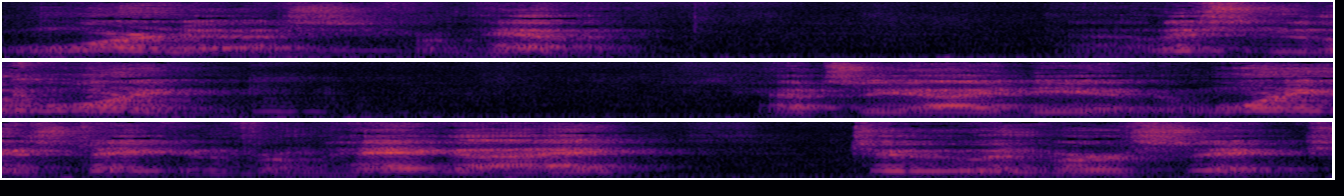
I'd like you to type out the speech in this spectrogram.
warned us from heaven? Uh, listen to the warning. That's the idea. The warning is taken from Haggai 2 and verse 6.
